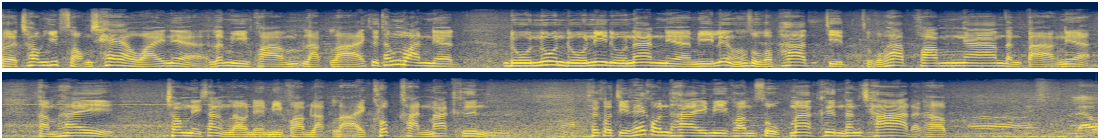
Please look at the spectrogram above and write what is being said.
เปิดช่อง 22 แช่ไว้เนี่ยแล้วมีความหลากหลายคือทั้งวันเนี่ยดูนู่นดูนี่ดูนั่นเนี่ยมีเรื่องของสุขภาพจิต สุขภาพความงามต่างๆเนี่ยทำให้ช่องเนชั่นของเราเนี่ยมีความหลากหลาย ครบครันมากขึ้นสะกดจิตให้คนไทยมีความสุขมากขึ้นทั้งชาติอะครับแล้ว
